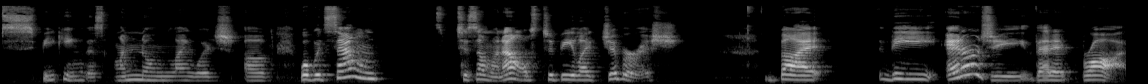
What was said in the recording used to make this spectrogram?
speaking this unknown language of what would sound to someone else to be like gibberish. But the energy that it brought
